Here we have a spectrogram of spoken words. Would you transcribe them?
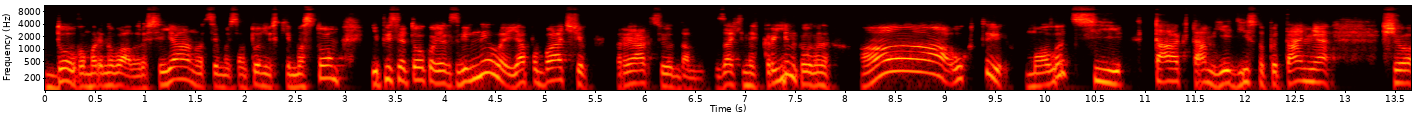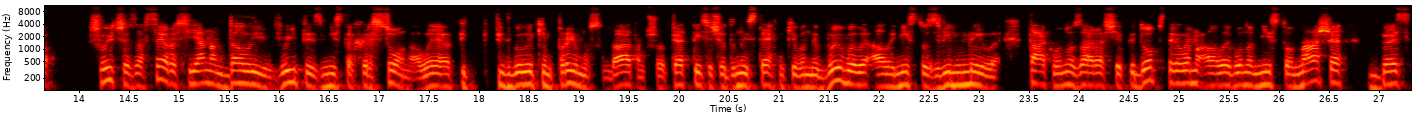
довго маринували росіян цим ось Антонівським мостом. І після того, як звільнили, я побачив реакцію там західних країн, коли вони а ух ти, молодці. Так, там є дійсно питання, що швидше за все росіянам дали вийти з міста Херсон, але під під великим примусом. Да, там що 5 тисяч одиниць техніки вони вивели, але місто звільнили. Так, воно зараз ще під обстрілами, але воно місто наше без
